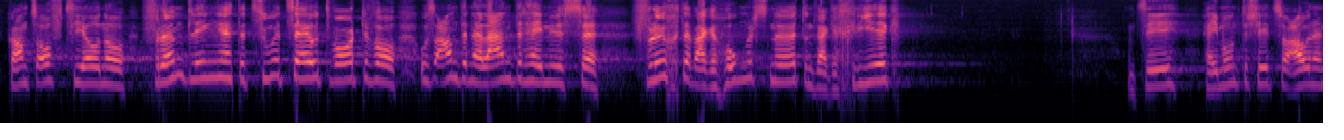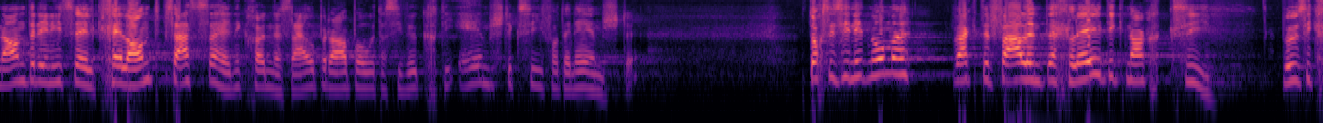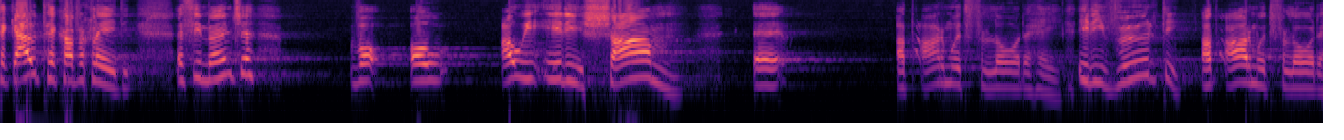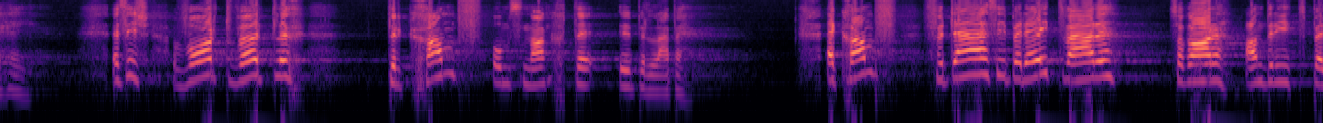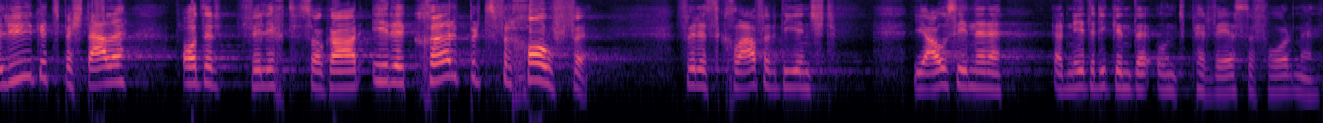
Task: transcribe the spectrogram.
Ganz oft sind auch noch Fremdlinge dazugezählt worden, die aus anderen Ländern haben müssen flüchten wegen Hungersnöten und wegen Krieg. Und sie haben im Unterschied zu allen anderen in Israel kein Land besessen, haben nicht können selber anbauen, dass sie wirklich die Ärmsten von den Ärmsten. Doch sie sind nicht nur wegen der fehlenden Kleidung nackt gewesen, weil sie kein Geld hatten für Kleidung. Es sind Menschen, die auch alle ihre Scham äh, an die Armut verloren haben. Ihre Würde an die Armut verloren haben. Es ist wortwörtlich der Kampf ums nackte Überleben. Ein Kampf, für den sie bereit wären, sogar andere zu belügen, zu bestellen oder vielleicht sogar ihren Körper zu verkaufen für einen Sklavendienst in all seinen erniedrigenden und perversen Formen.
